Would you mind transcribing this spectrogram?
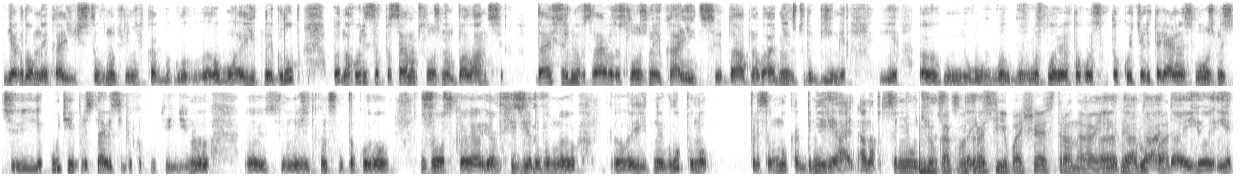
где огромное количество внутренних как бы, э, элитных групп находится в постоянном сложном балансе да, и все время выстраиваются сложные коалиции, да, одних с другими. И в условиях такой, такой территориальной сложности Якутии представить себе какую-то единую, э, значит, такую жесткую и архизированную э, элитную группу, ну, ну, как бы нереально. Она просто не удержится. Ну, как вот да, Россия большая страна, элитная да, группа. Да, да, ее,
